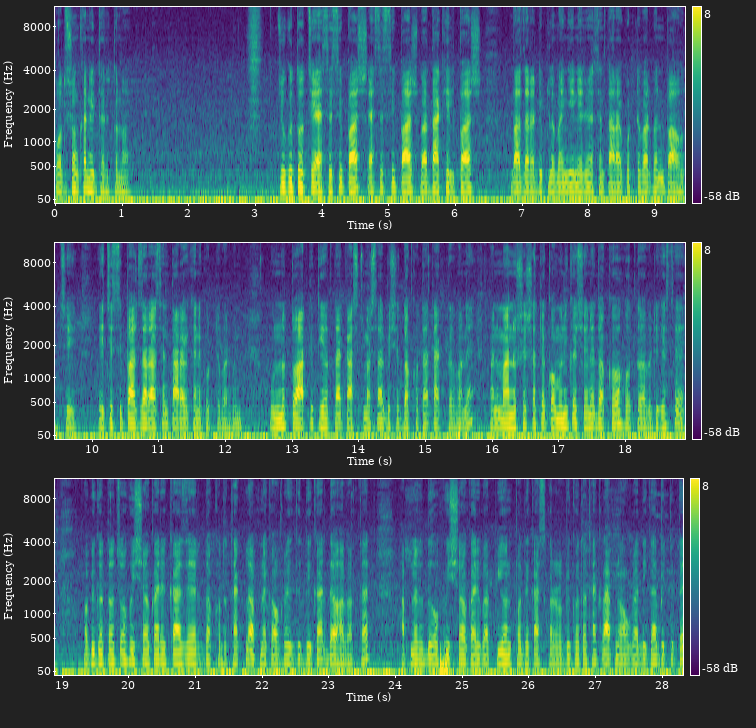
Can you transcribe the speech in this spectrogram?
পদ সংখ্যা নির্ধারিত নয় যোগ্যতা হচ্ছে এসএসসি পাস এসএসসি পাস বা দাখিল পাস বা যারা ডিপ্লোমা ইঞ্জিনিয়ারিং আছেন তারাও করতে পারবেন বা হচ্ছে এইচএসসি পাস যারা আছেন তারাও এখানে করতে পারবেন। উন্নত আতিথেয়তা কাস্টমার সার্ভিসের দক্ষতা থাকতে হবে মানে মানে মানুষের সাথে কমিউনিকেশনে দক্ষ হতে হবে, ঠিক আছে? অভিজ্ঞতা হচ্ছে অফিস সহকারী কাজের দক্ষতা থাকলে আপনাকে অগ্রাধিকার দেওয়া হবে, অর্থাৎ আপনার যদি অফিস সহকারী বা পিয়ন পদে কাজ করার অভিজ্ঞতা থাকলে আপনি অগ্রাধিকার ভিত্তিতে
